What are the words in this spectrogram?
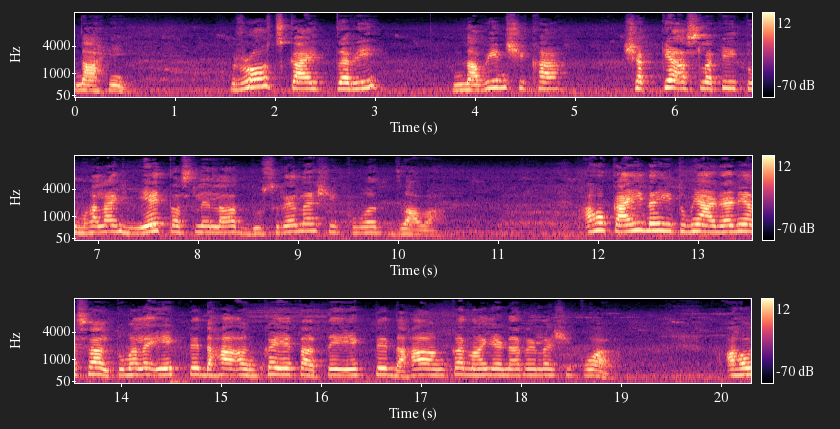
नाही. रोज काहीतरी नवीन शिका. शक्य असलं की तुम्हाला येत असलेला दुसऱ्याला शिकवत जावा. अहो काही नाही तुम्ही अडाणी असाल तुम्हाला एक ते दहा अंक येतात ते एक ते दहा अंक न येणाऱ्याला शिकवा. अहो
